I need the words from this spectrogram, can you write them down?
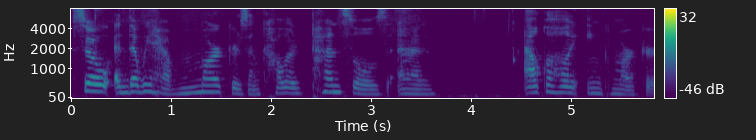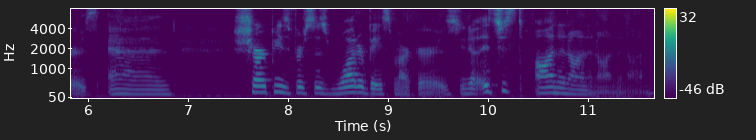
so and then we have markers and colored pencils and alcohol ink markers and sharpies versus water-based markers you know it's just on and on and on and on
